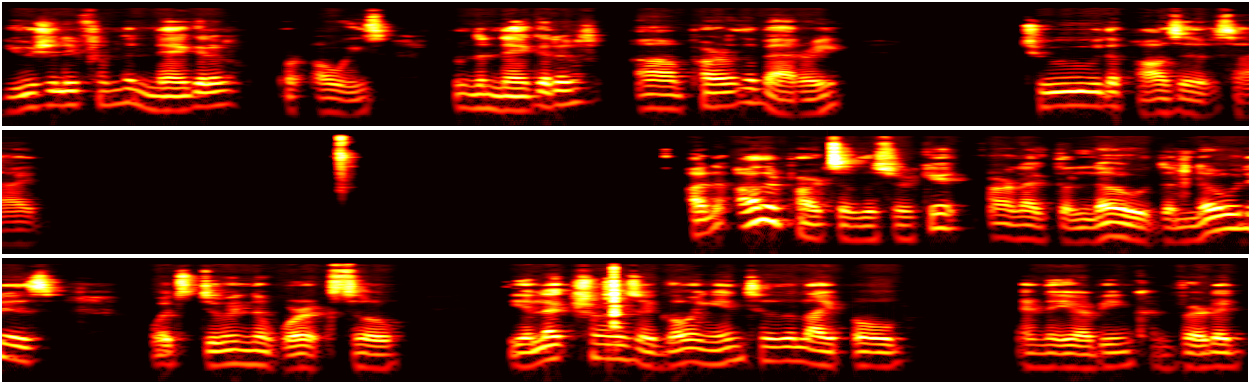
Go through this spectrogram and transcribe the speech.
usually from the negative, or always, from the negative uh, part of the battery to the positive side. On other parts of the circuit are like the load. The load is what's doing the work. So the electrons are going into the light bulb and they are being converted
